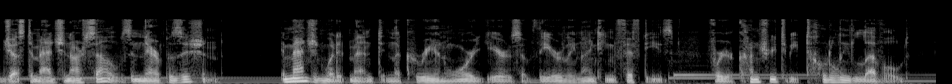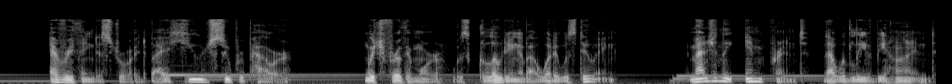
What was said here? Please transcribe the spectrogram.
Just imagine ourselves in their position. Imagine what it meant in the Korean War years of the early 1950s for your country to be totally leveled, everything destroyed by a huge superpower, which furthermore was gloating about what it was doing. Imagine the imprint that would leave behind.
